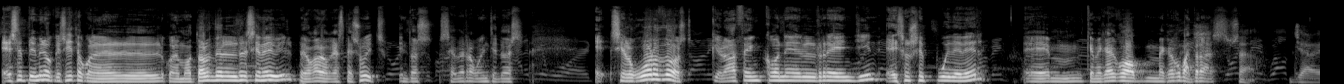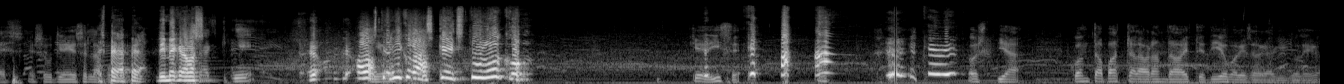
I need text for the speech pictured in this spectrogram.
es el primero que se hizo con el, con el motor del Resident Evil, pero claro, que es de Switch. Entonces se ve re bonito. Entonces, eh, si el World 2, que lo hacen con el Re-Engine, eso se puede ver em, que me caigo, me caigo para atrás. O sea, Ya ves, eso tiene que ser la espera, espera, dime que la vas. sea, ¿qué, Eh, ¡Hostia, Nicolas Cage, tú loco! ¿Qué dice? Hostia, ¿cuánta pasta le habrán dado a este tío para que salga aquí, colega?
